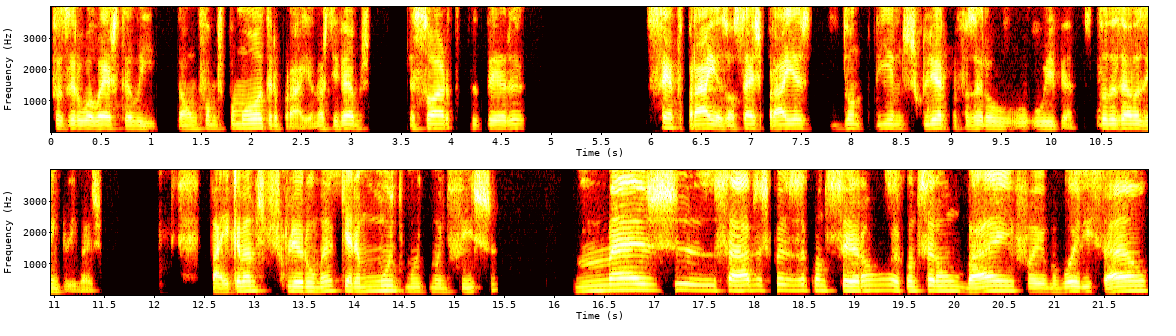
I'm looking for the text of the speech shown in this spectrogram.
fazer o Aleste ali. Então fomos para uma outra praia. Nós tivemos a sorte de ter sete praias ou seis praias de onde podíamos escolher para fazer o, o, o evento. Todas elas incríveis. Pá, acabamos por escolher uma que era muito, muito, muito fixe, mas sabes, as coisas aconteceram, aconteceram bem, foi uma boa edição,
